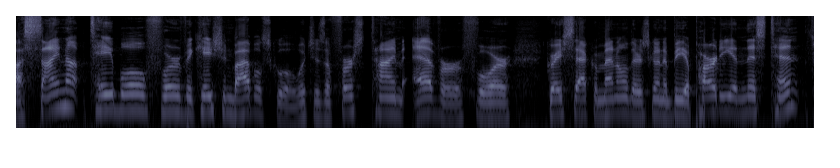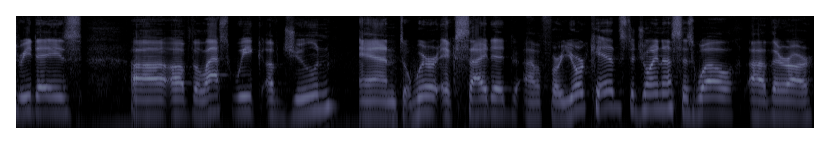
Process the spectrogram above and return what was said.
a sign up table for Vacation Bible School, which is a first time ever for Grace Sacramento. There's going to be a party in this tent three days uh, of the last week of June, and we're excited uh, for your kids to join us as well. Uh, there are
